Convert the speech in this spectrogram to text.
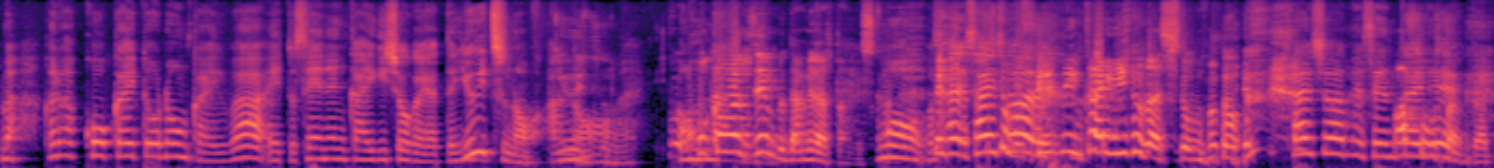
まあ、これは公開討論会は、えっと、青年会議所がやった唯一の、あの、他は全部ダメだったんですか？もう、さ最初は、青年会議所だしと思って。最初はね、全体で、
